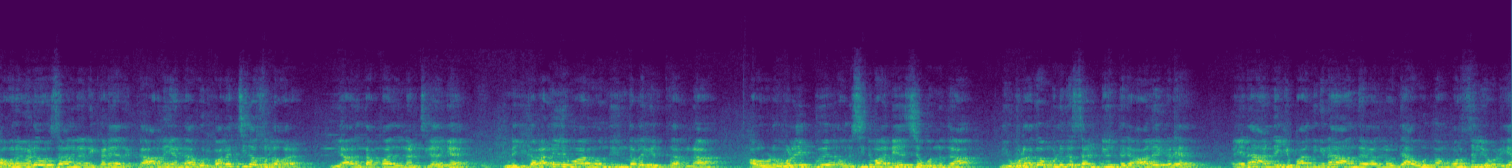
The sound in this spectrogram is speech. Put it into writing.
அவரை விட ஒரு சாதனை நீ கிடையாது. காரணம் என்ன? ஒரு வளர்ச்சி தான் சொல்ல வரேன். நீ யாரும் தப்பாக இது நினச்சிக்காதீங்க. இன்னைக்கு கலாநிதி மாறன் வந்து இந்த அளவுக்கு இருக்காருன்னா அவரோட உழைப்பு அவர் சினிமா நேசிச்ச ஒன்று தான் நீ உலகம் முழுக்க சன் டிவி தெரிய ஆளே கிடையாது. ஏன்னா அன்னைக்கு பார்த்தீங்கன்னா அந்த அதில் வந்து அவர் தான் முரசொலியோடைய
